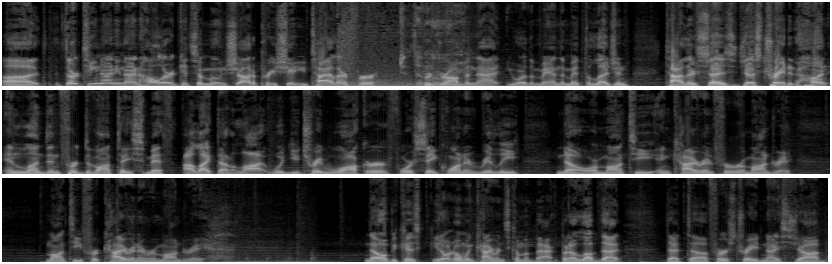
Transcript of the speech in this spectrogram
Uh, Thirteen ninety nine hauler gets a moonshot. Appreciate you, Tyler, for for moon. dropping that. You are the man, the myth, the legend. Tyler says just traded Hunt in London for DeVonta Smith. I like that a lot. Would you trade Walker for Saquon and Ridley? No, or Monty and Kyren for Rhamondre? Monty for Kyren and Rhamondre. No, because you don't know when Kyren's coming back. But I love that that uh, first trade. Nice job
